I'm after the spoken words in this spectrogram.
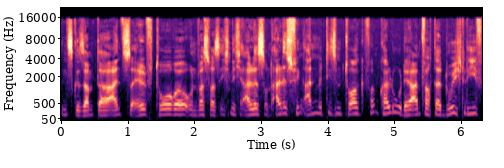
Insgesamt da 1 zu 11 Tore und was weiß ich nicht alles. Und alles fing an mit diesem Tor vom Kalu, der einfach da durchlief.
